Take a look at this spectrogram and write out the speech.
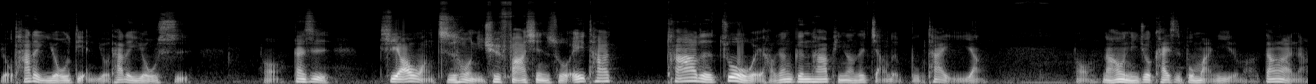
有他的优点，有他的优势，哦，但是交往之后，你却发现说，哎，他他的作为好像跟他平常在讲的不太一样，哦，然后你就开始不满意了嘛？当然啊，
